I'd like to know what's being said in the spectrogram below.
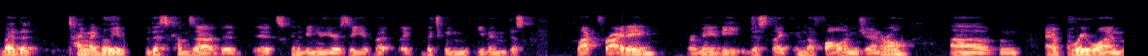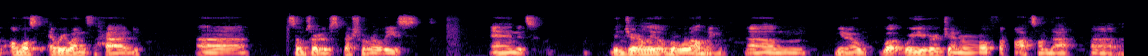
by the time I believe this comes out, it, it's going to be New Year's Eve, but like between even just Black Friday or maybe just like in the fall in general, um, everyone, almost everyone's had uh, some sort of special release, and it's been generally overwhelming. Um, you know, what were your general thoughts on that? Uh,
